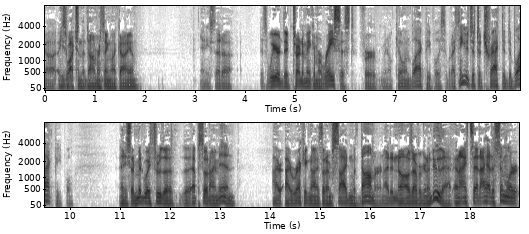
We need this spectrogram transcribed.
uh, he's watching the Dahmer thing like I am, and he said uh, it's weird they're trying to make him a racist for you know killing black people. He said, but I think he was just attracted to black people. And he said midway through the the episode I'm in, I, I recognized that I'm siding with Dahmer, and I didn't know I was ever going to do that. And I said I had a similar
